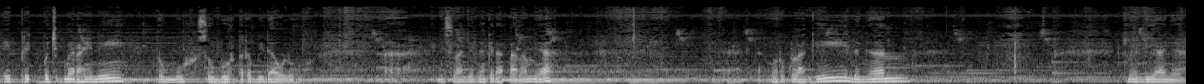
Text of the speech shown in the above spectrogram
iprik pucuk merah ini tumbuh subur terlebih dahulu. Ini selanjutnya kita tanam ya. Nah, kita uruk lagi dengan medianya.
